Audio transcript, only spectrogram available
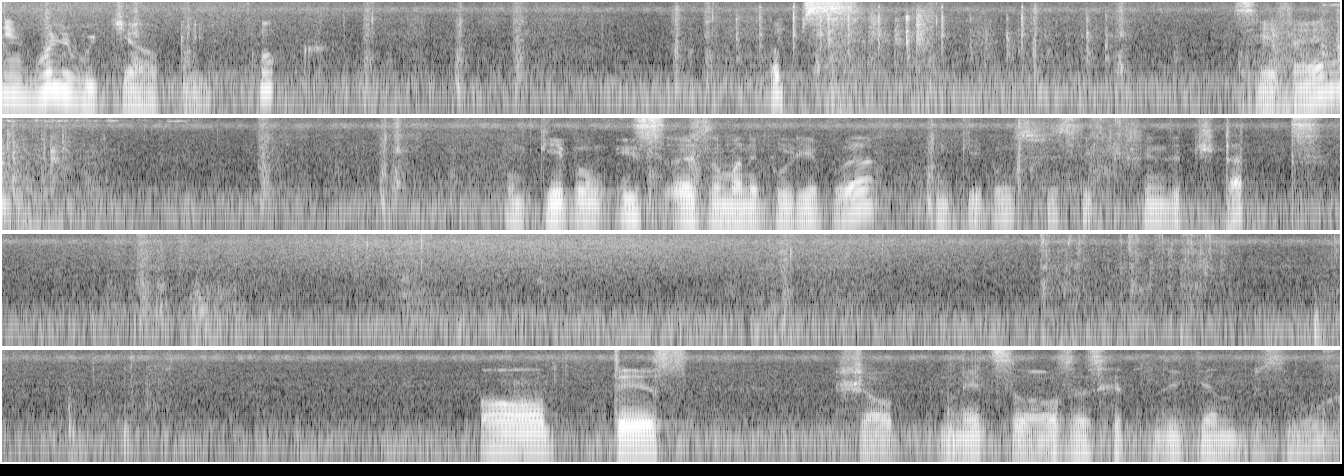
Ne, Hollywood-Schaukel. Guck. Ups. Sehr fein. Umgebung ist also manipulierbar. Umgebungsphysik findet statt. Und das schaut nicht so aus, als hätten die gern Besuch.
